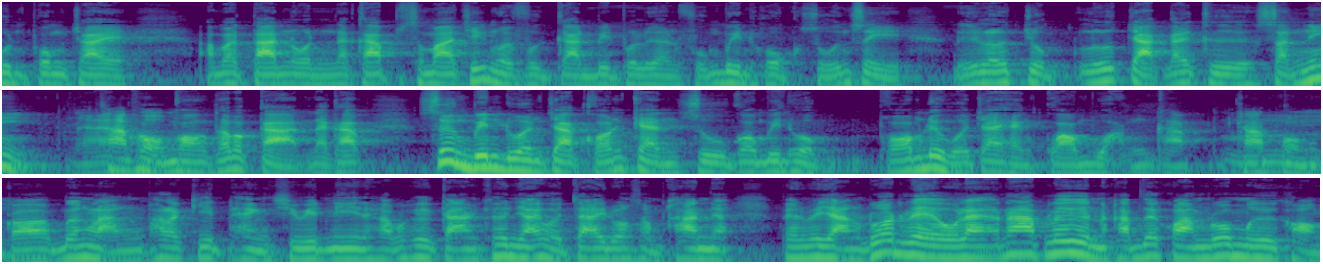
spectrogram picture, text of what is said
คุณพงษ์ชัยอมตานนท์นะครับสมาชิกหน่วยฝึกการบินพลเรือนฝูงบิน 604 หรือเราจุกรู้จักกันก็คือซันนี่นะฮะครับขผองมกองทัพอากาศนะครับ ซึ่งบินด่วนจากขอนแก่นสู่กองบิน6พ ร้อมด้วยหัวใจแห่งความหวังครับ ครับผมก็เบื้องหลังภารกิจแห่งชีวิตนี้นะครับก็คือการเคลื่อนย้ายหัวใจดวงสำคัญเนี่ยเป็นไปอย่างรวดเร็วและราบรื่นนะครับด้วยความร่วมมือของ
